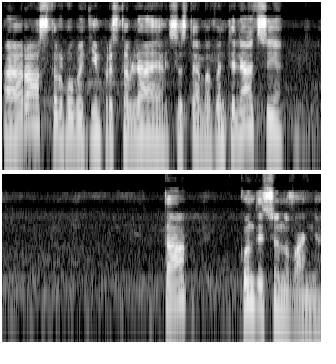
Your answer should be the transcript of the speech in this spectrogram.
РАС торговий дім представляє системи вентиляції та кондиціонування.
